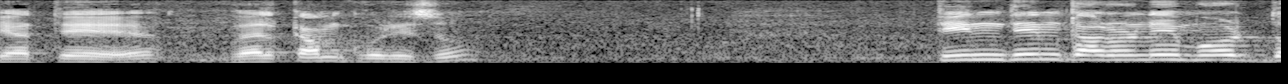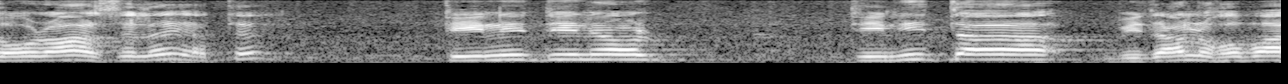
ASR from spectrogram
ইয়াতে ৱেলকাম কৰিছোঁ। তিনিদিন কাৰণে মোৰ দৌৰা আছিলে ইয়াতে। তিনিদিনৰ তিনিটা বিধানসভা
